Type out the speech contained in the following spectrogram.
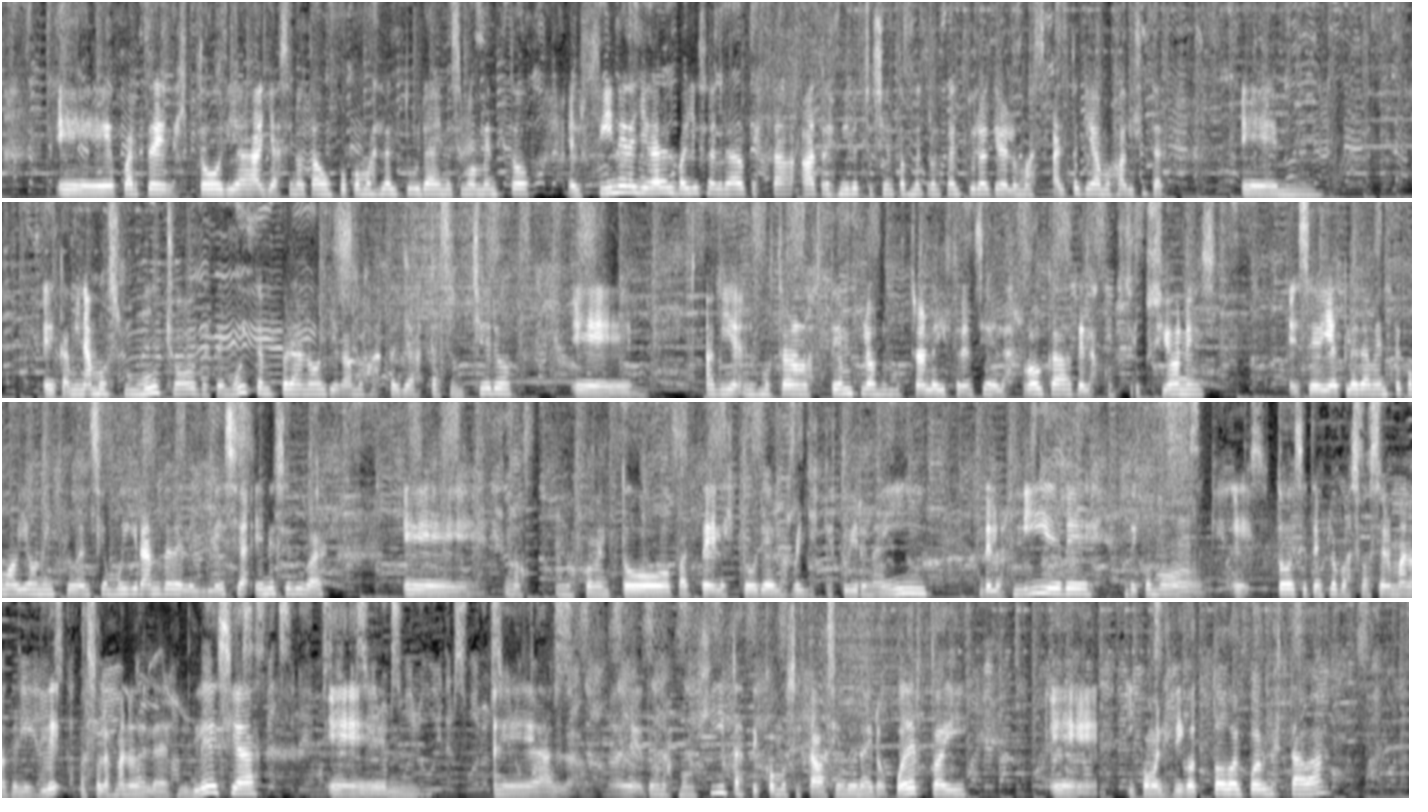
eh, parte de la historia, ya se notaba un poco más la altura. En ese momento, el fin era llegar al Valle Sagrado, que está a 3.800 metros de altura, que era lo más alto que íbamos a visitar. Eh, eh, caminamos mucho, desde muy temprano llegamos hasta allá, hasta Cinchero. Eh, había, nos mostraron los templos, nos mostraron la diferencia de las rocas, de las construcciones. Eh, se veía claramente como había una influencia muy grande de la iglesia en ese lugar. Nos, nos, comentó parte de la historia de los reyes que estuvieron ahí, de los líderes, de cómo todo ese templo pasó a ser manos de la iglesia, pasó las manos de las iglesias, em, eh, de, unas monjitas, de cómo se estaba haciendo un aeropuerto ahí. Eh, y como les digo, todo el pueblo estaba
